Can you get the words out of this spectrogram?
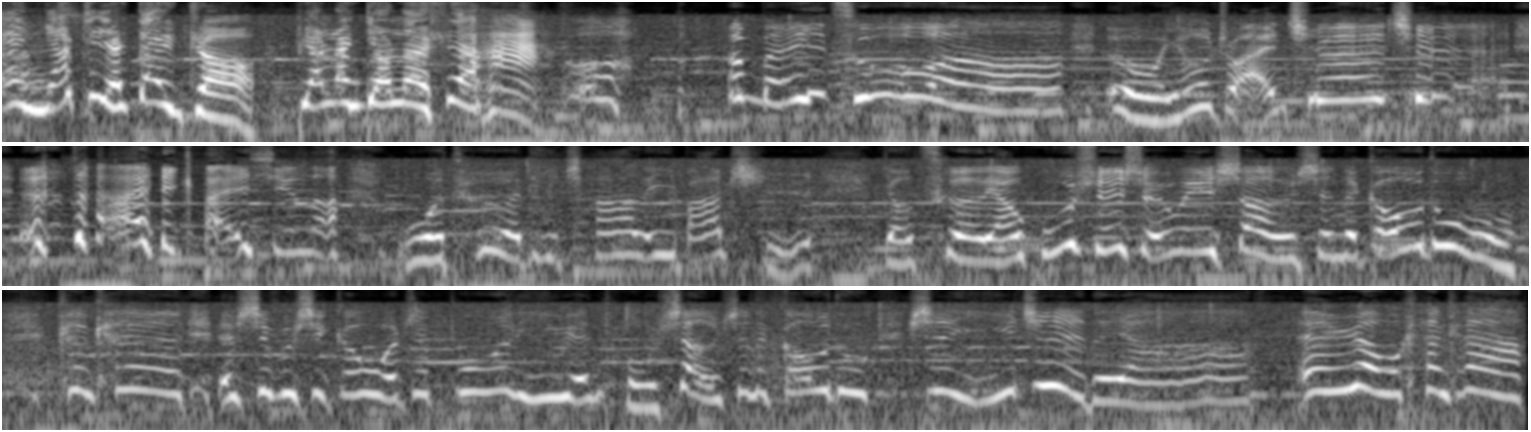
哎，你要记得带走，不要乱丢垃圾哈。啊没错啊，我要转圈圈，太开心了！我特地插了一把尺，要测量湖水水位上升的高度，看看是不是跟我这玻璃圆筒上升的高度是一致的呀？嗯，让我看看啊，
